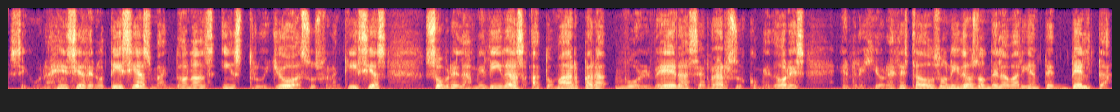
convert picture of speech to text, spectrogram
Según agencias de noticias, McDonald's instruyó a sus franquicias sobre las medidas a tomar para volver a cerrar sus comedores en regiones de Estados Unidos donde la variante Delta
